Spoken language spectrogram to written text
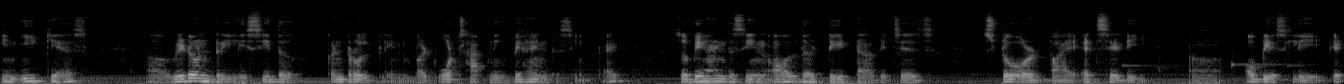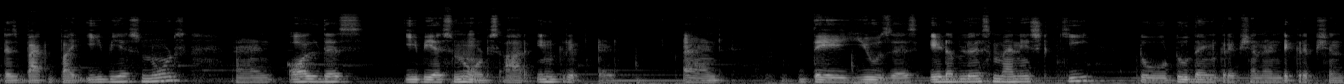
in eks uh, we don't really see the control plane but what's happening behind the scene right? So behind the scene all the data which is stored by etcd uh, obviously it is backed by ebs nodes and all this EBS nodes are encrypted. And they uses AWS managed key to do the encryption and decryption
